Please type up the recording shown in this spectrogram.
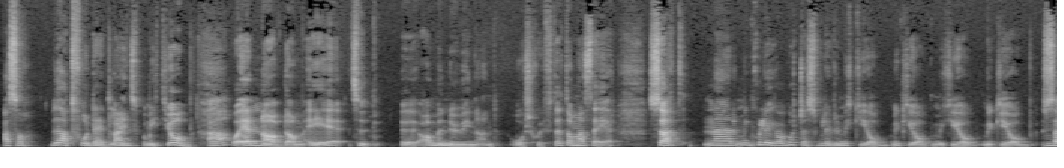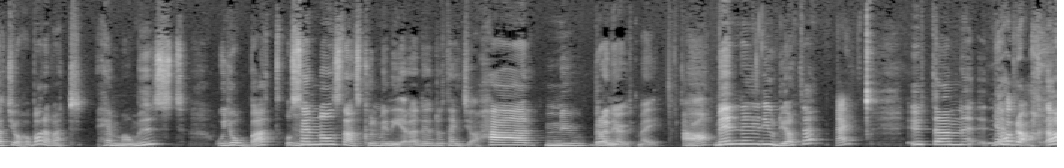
alltså vi har två deadlines på mitt jobb. Ja. Och en av dem är typ, eh, ja men nu innan årsskiftet om man säger. Så att när min kollega var borta så blev det mycket jobb, mycket jobb, mycket jobb, mycket jobb. Så att jag har bara varit hemma och myst och jobbat. Och sen någonstans kulminerade, då tänkte jag här, nu bränner jag ut mig. Ja. Men eh, det gjorde jag inte. Nej. Utan... Det var bra. Ja,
